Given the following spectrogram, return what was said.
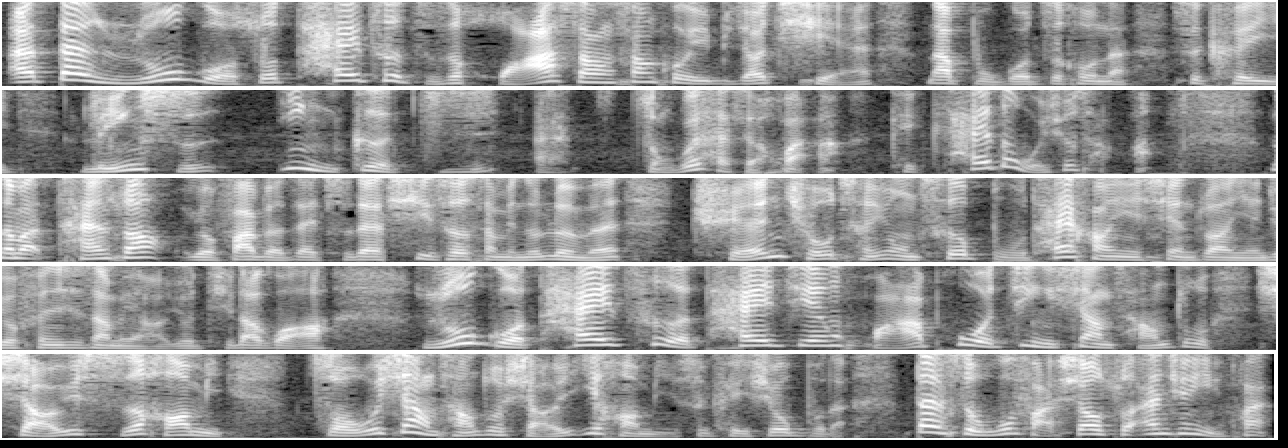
啊，但如果说胎侧只是划伤，伤口也比较浅，那补过之后呢，是可以临时应个急，哎，总归还是要换啊。可以开到维修厂啊。那么谭双有发表在时代汽车上面的论文《全球乘用车补胎行业现状研究分析》上面啊，有提到过啊，如果胎侧胎间划破径向长度小于十毫米，轴向长度小于一毫米是可以修补的，但是无法消除安全隐患，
